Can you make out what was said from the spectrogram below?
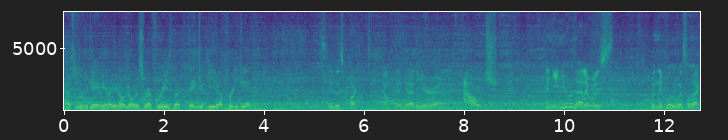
Hazards of the game, you know, you don't notice referees, but they can get beat up pretty good. See this puck dumped ahead here and ouch. And you knew that it was when they blew the whistle that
